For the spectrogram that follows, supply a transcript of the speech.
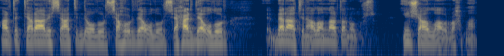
artık teravih saatinde olur, sahurde olur, seherde olur. E, beraatini alanlardan oluruz. İnşallahurrahman.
